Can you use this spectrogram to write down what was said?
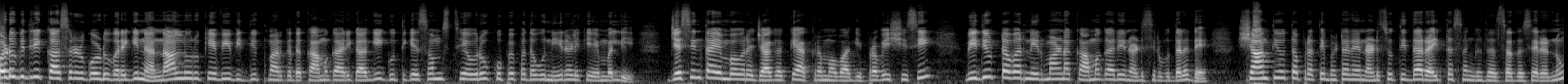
ಪಡುಬಿದ್ರಿ ಕಾಸರಗೋಡುವರೆಗಿನ ನಾಲ್ನೂರು ಕೆವಿ ವಿದ್ಯುತ್ ಮಾರ್ಗದ ಕಾಮಗಾರಿಗಾಗಿ ಗುತ್ತಿಗೆ ಸಂಸ್ಥೆಯವರು ಕುಪೆಪದವು ನೀರಳಿಕೆ ಎಂಬಲ್ಲಿ ಜೆಸಿಂತಾ ಎಂಬವರ ಜಾಗಕ್ಕೆ ಅಕ್ರಮವಾಗಿ ಪ್ರವೇಶಿಸಿ ವಿದ್ಯುತ್ ಟವರ್ ನಿರ್ಮಾಣ ಕಾಮಗಾರಿ ನಡೆಸಿರುವುದಲ್ಲದೆ ಶಾಂತಿಯುತ ಪ್ರತಿಭಟನೆ ನಡೆಸುತ್ತಿದ್ದ ರೈತ ಸಂಘದ ಸದಸ್ಯರನ್ನು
